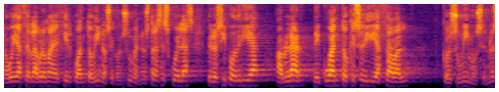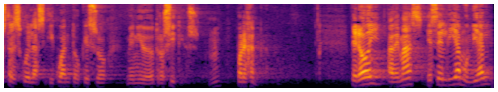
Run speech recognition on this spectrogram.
No voy a hacer la broma de decir cuánto vino se consume en nuestras escuelas, pero sí podría hablar de cuánto queso de diazábal consumimos en nuestras escuelas y cuánto queso venido de otros sitios, por ejemplo. Pero hoy, además, es el Día Mundial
